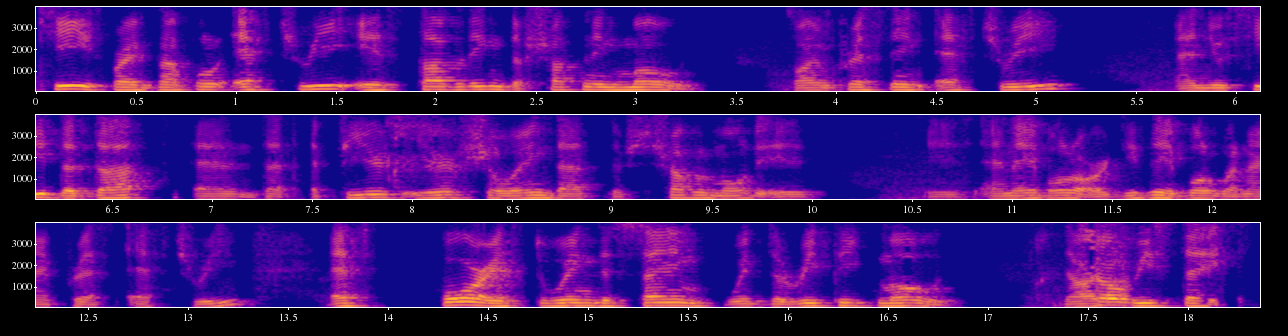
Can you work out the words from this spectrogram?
key, for example, F3 is toggling the shuffling mode. So I'm pressing F3 and you see the dot and that appears here showing that the shuffle mode is is enabled or disabled when I press F3. F4 is doing the same with the repeat mode. There are so, three states.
